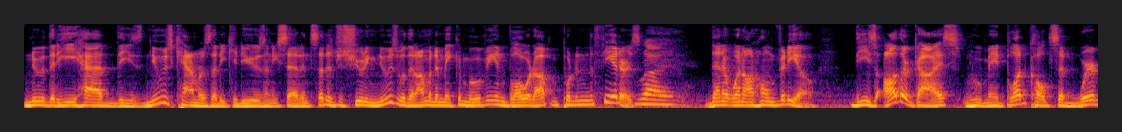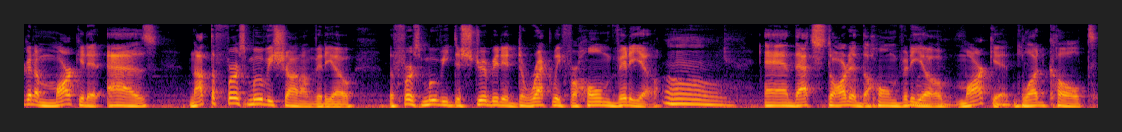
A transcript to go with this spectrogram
knew that he had these news cameras that he could use and he said instead of just shooting news with it I'm going to make a movie and blow it up and put it in the theaters. Right. Then it went on home video. These other guys who made Blood Cult said we're going to market it as not the first movie shot on video, the first movie distributed directly for home video. Mm. And that started the home video market. Blood Cult,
